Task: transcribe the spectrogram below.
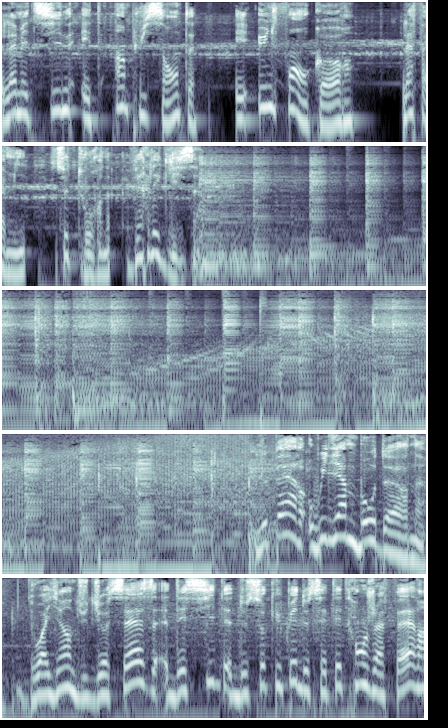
la médecine est impuissante et une fois encore, la famille se tourne vers l'église. Le père William Bowdern, doyen du diocèse, décide de s'occuper de cette étrange affaire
